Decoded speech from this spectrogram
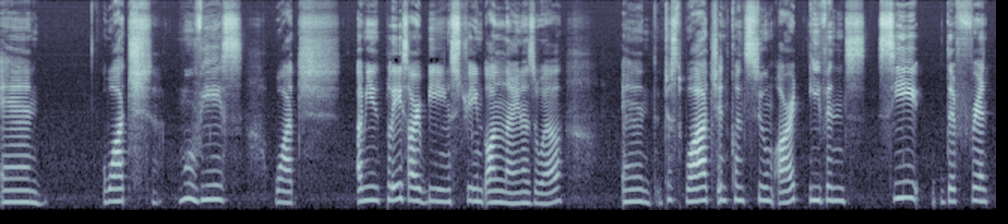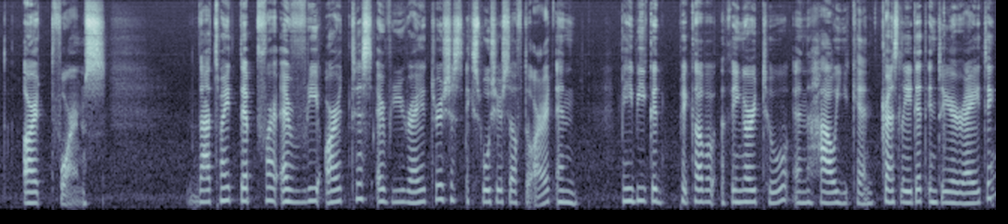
and watch movies, watch I mean plays are being streamed online as well and just watch and consume art, even see different art forms. That's my tip for every artist, every writer. Just expose yourself to art and maybe you could pick up a thing or two and how you can translate it into your writing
